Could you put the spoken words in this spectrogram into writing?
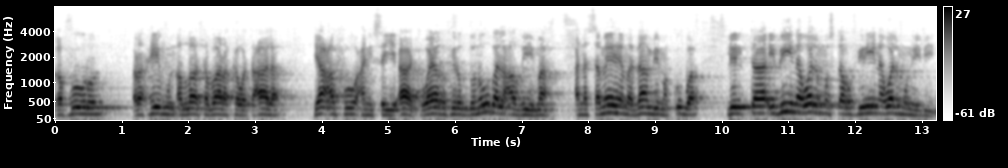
Ghafurun rahimun Allah tabaraka wa taala ya'fu 'ani sayiat wa yaghfiru dhunuba al'azima anasamehe madhambi makubwa liltaibina walmustaghfirina walmunibin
